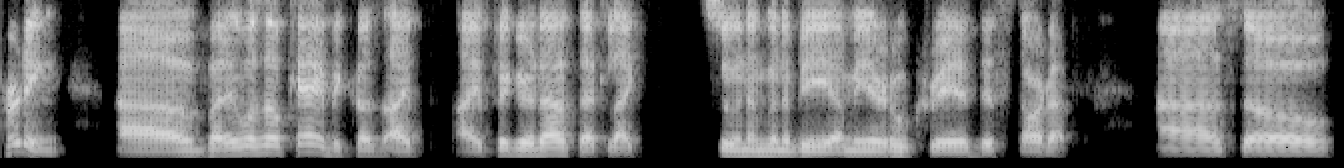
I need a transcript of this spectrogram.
hurting. Uh, but it was okay because I I figured out that like soon I'm going to be Amir who created this startup. Uh, so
